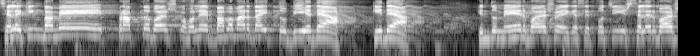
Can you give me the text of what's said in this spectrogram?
ছেলে কিংবা মেয়ে প্রাপ্ত বয়স্ক হলে বাবা মার দায়িত্ব বিয়ে দেয়া। কি দেয়া? কিন্তু মেয়ের বয়স হয়ে গেছে পঁচিশ, ছেলের বয়স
